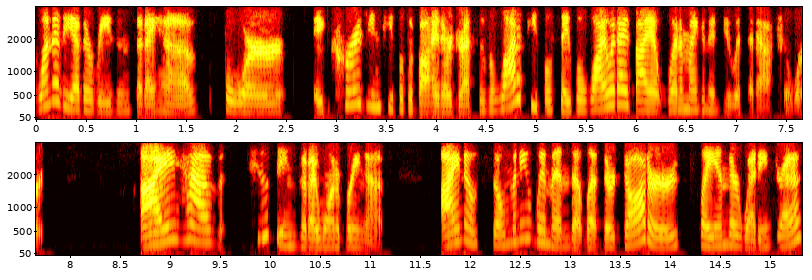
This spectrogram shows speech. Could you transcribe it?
one of the other reasons that I have for encouraging people to buy their dresses, a lot of people say, well, why would I buy it? What am I going to do with it afterwards? I have two things that I want to bring up. I know so many women that let their daughters play in their wedding dress,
